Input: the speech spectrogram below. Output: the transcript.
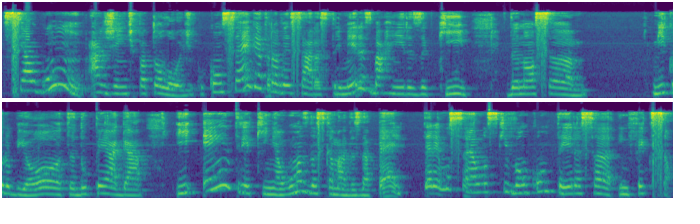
se algum agente patológico consegue atravessar as primeiras barreiras aqui da nossa microbiota, do pH e entre aqui em algumas das camadas da pele, teremos células que vão conter essa infecção.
